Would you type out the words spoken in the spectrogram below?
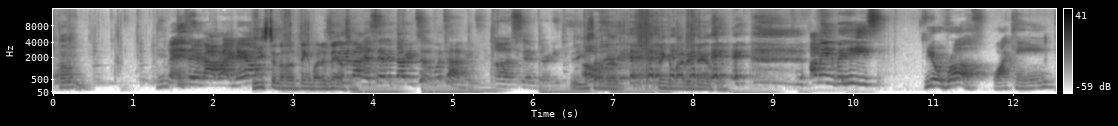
Huh? He's thinking about right now. He's still not think about his He's answer. about at 732. What time is it? Uh, seven thirty. He still have to think about his answer. I mean, but he's you're rough, Joaquin.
